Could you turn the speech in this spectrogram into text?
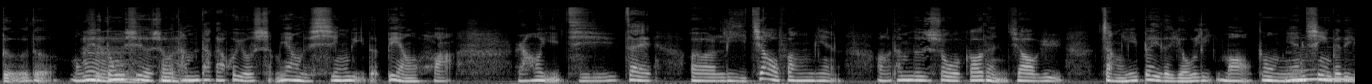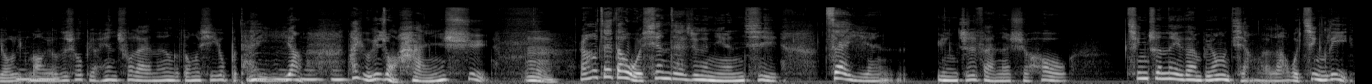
得的某些东西的时候，他们大概会有什么样的心理的变化，然后以及在呃礼教方面啊，他们都是受过高等教育。长一辈的有礼貌，跟我们年轻一辈的有礼貌，有的时候表现出来的那个东西又不太一样。它有一种含蓄，嗯，然后再到我现在这个年纪，再演云之凡的时候，青春那一段不用讲了啦，我尽力。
